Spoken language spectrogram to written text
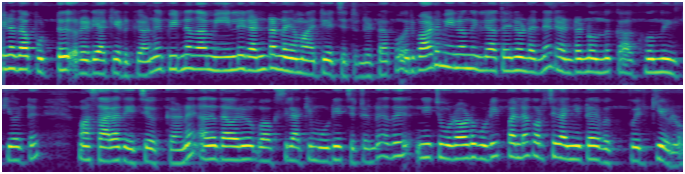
പിന്നെ അതാ പുട്ട് റെഡിയാക്കി എടുക്കുകയാണ്. പിന്നെ അതാ മീനിൽ രണ്ടെണ്ണം ഞാൻ മാറ്റി വെച്ചിട്ടുണ്ട് കേട്ടോ. അപ്പോൾ ഒരുപാട് മീനൊന്നും ഇല്ലാത്തതിനോട് തന്നെ രണ്ടെണ്ണം ഒന്ന് കാക്കുമെന്ന് ഇനിക്കുമായിട്ട് മസാല തേച്ച് വെക്കുകയാണ്. അത് ഇതാ ഒരു ബോക്സിലാക്കി മൂടി വെച്ചിട്ടുണ്ട്. അത് ഇനി ചൂടോടുകൂടി ഇപ്പം അല്ല കുറച്ച് കഴിഞ്ഞിട്ടേ പൊരിക്കുകയുള്ളൂ.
